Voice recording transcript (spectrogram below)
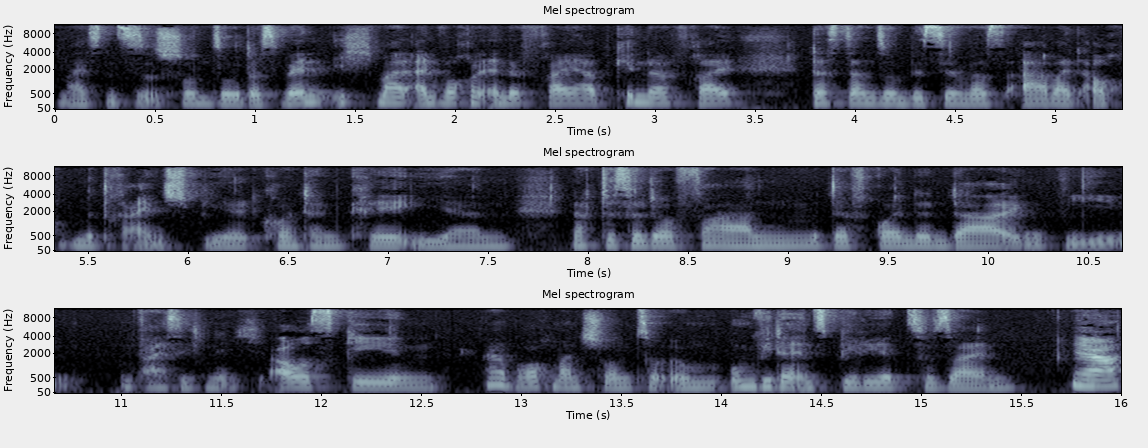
meistens ist es schon so, dass wenn ich mal ein Wochenende frei habe, kinderfrei, dass dann so ein bisschen was Arbeit auch mit reinspielt, Content kreieren, nach Düsseldorf fahren, mit der Freundin da irgendwie, weiß ich nicht, ausgehen. Ja, braucht man schon, so, um, um wieder inspiriert zu sein. Ja,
